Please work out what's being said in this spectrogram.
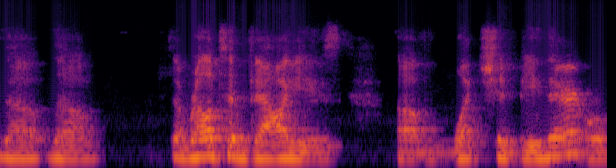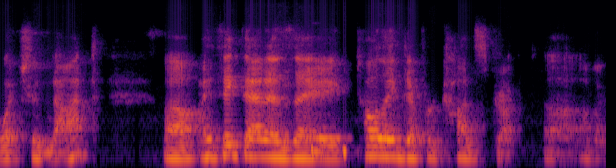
the the, the relative values of what should be there or what should not. Uh, I think that is a totally different construct uh, of a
